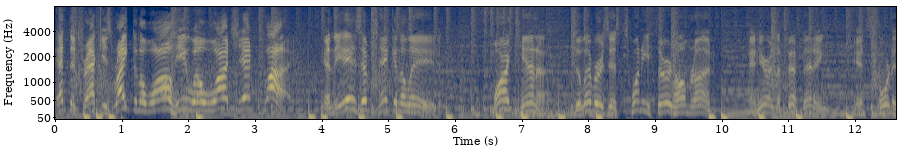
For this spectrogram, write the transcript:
at the track. He's right to the wall. He will watch it fly. And the A's have taken the lead. Mark Canha delivers his 23rd home run. And here in the fifth inning, it's 4 to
